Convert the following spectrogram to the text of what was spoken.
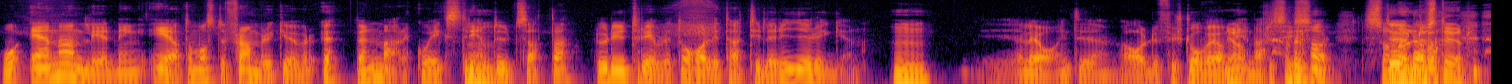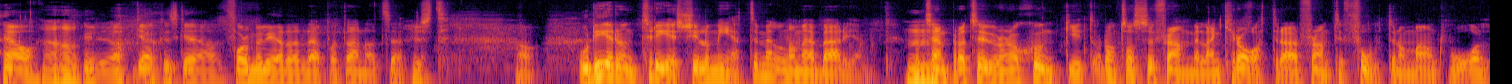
Och en anledning är att de måste framrycka över öppen mark och är extremt utsatta. Då är det ju trevligt att ha lite artilleri i ryggen. Mm. Eller ja, inte, ja du förstår vad jag Ja, menar. precis. Har Som understöd. ja, jag kanske ska formulera det där på ett annat sätt. Just. Ja. Och det är runt tre kilometer mellan de här bergen. Och temperaturen har sjunkit och de tar sig fram mellan kratrar fram till foten av Mount Wall.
